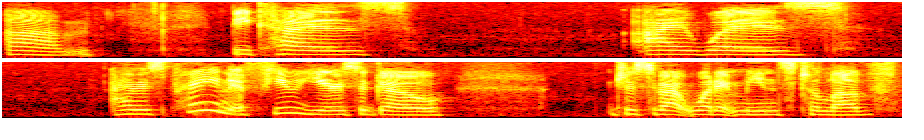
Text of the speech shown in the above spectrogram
Um, because I was I was praying a few years ago just about what it means to love.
